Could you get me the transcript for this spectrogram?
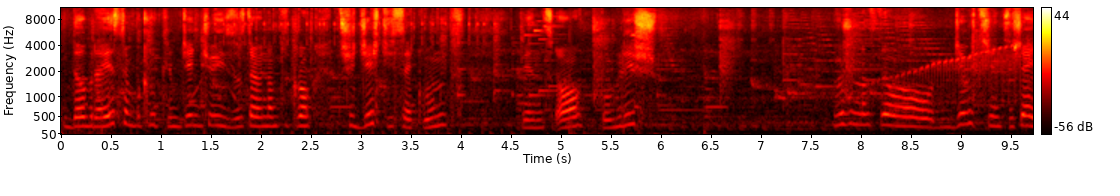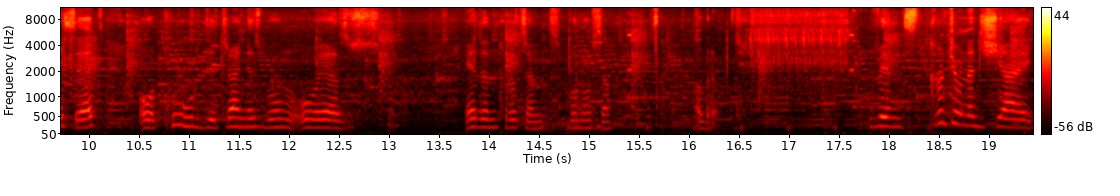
Dobra, jestem po krótkim cięciu i zostało nam tylko 30 sekund. Więc o, pobliż. Wyszło nam to 9600. O kurde, trajny z bonusu. O Jezus. 1% bonusa. Dobra. Więc kończymy na dzisiaj.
